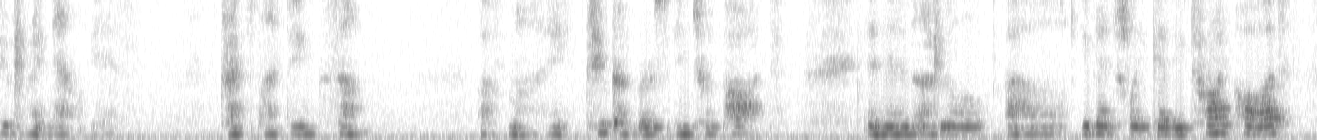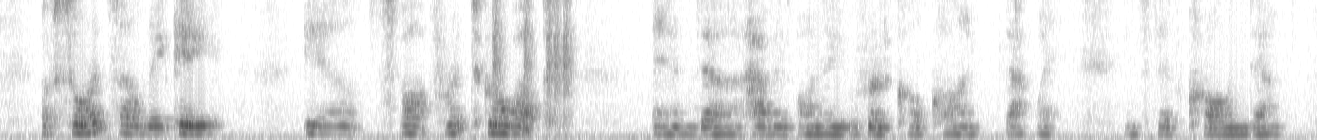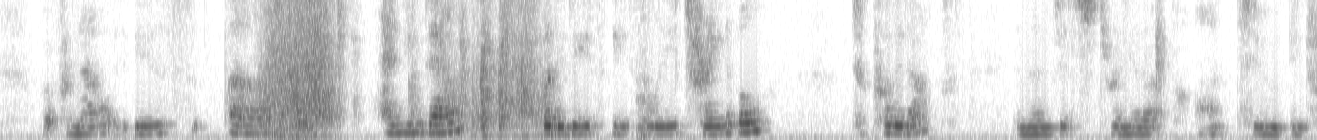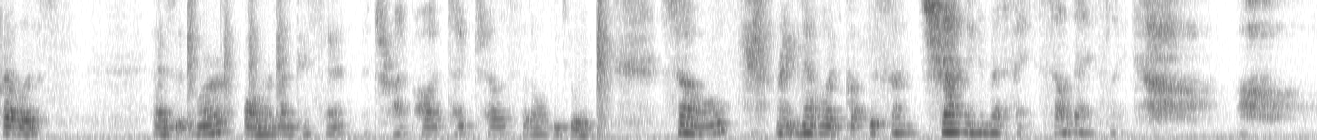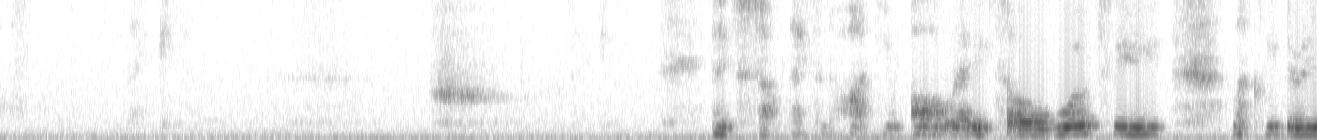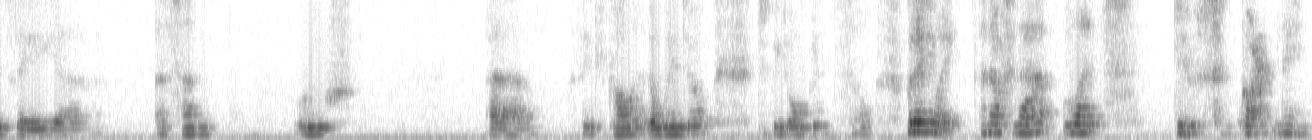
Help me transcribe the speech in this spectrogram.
doing right now is transplanting some of my cucumbers into a pot. And then I will uh, eventually get a tripod of sorts. I'll make a, a spot for it to grow up and uh, have it on a vertical climb that way instead of crawling down. But for now, it is uh, hanging down, but it is easily trainable to put it up and then just string it up onto a trellis, as it were, or like I said, a tripod type trellis that I'll be doing. So, right now I've got the sun shining in my face so nicely. Oh, thank you. And it's so nice and hot here already. So, whoopsie. Luckily, there is a, uh, a sun roof. Uh, I think you call it a window to be open. So, but anyway, enough of that. Let's do some gardening.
